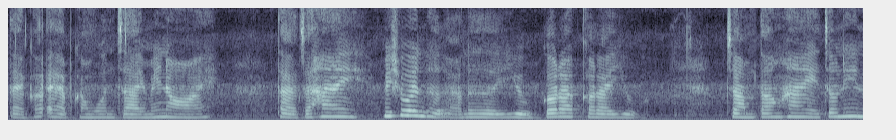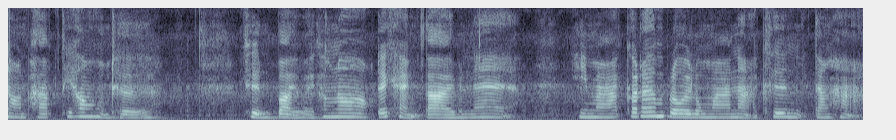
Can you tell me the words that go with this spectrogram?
แต่ก็แอบกังวลใจไม่น้อย แต่จะให้ไม่ช่วยเหลือเลยอยู่ก็รักกระไรอยู่จำต้องให้เจ้านี้นอนพักที่ห้องของเธอ ขืนปล่อยไว้ข้างนอกได้แข่งตายเป็นแน่ หิมะก็เริ่มโปรยลงมาหนาขึ้นต่างหาก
